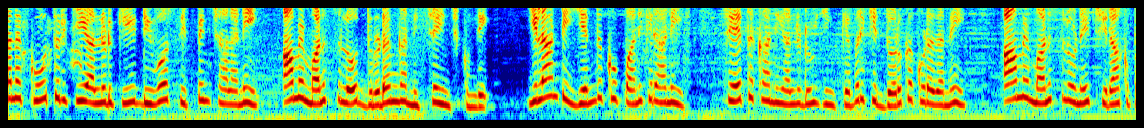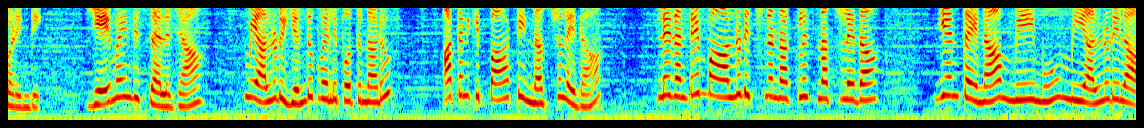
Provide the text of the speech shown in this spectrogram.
తన కూతురికి అల్లుడికి డివోర్స్ ఇప్పించాలని ఆమె మనసులో దృఢంగా నిశ్చయించుకుంది. ఇలాంటి ఎందుకు పనికిరాని చేతకాని అల్లుడు ఇంకెవరికి దొరకకూడదని ఆమె మనసులోనే చిరాకు పడింది. ఏమైంది శైలజ? మీ అల్లుడు ఎందుకు వెళ్ళిపోతున్నాడు? అతనికి పార్టీ నచ్చలేదా? లేదంటే మా అల్లుడిచ్చిన నక్లెస్ నచ్చలేదా? ఎంతైనా మేము మీ అల్లుడిలా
